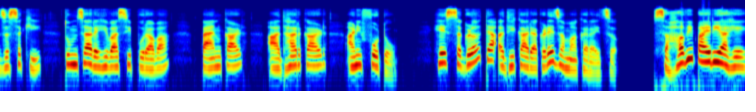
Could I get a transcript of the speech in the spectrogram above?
जसं की तुमचा रहिवासी पुरावा पॅन कार्ड आधार कार्ड आणि फोटो. हे सगळं त्या अधिकाऱ्याकडे जमा करायचं. सहावी पायरी आहे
